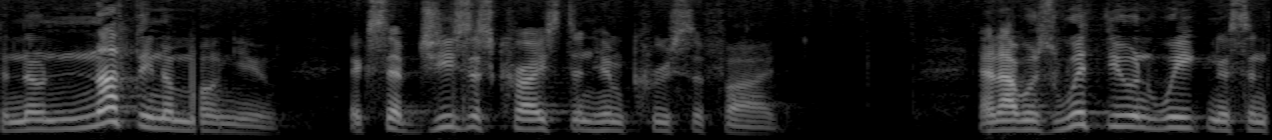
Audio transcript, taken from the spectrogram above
to know nothing among you except Jesus Christ and Him crucified. And I was with you in weakness and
